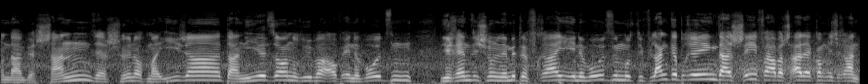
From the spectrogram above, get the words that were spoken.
Und da haben wir Chan, sehr schön auf Maija. Danielson rüber auf Ene Wolsen. Die rennen sich schon in der Mitte frei. Ene Wolsen muss die Flanke bringen. Da ist Schäfer, aber schade, er kommt nicht ran.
